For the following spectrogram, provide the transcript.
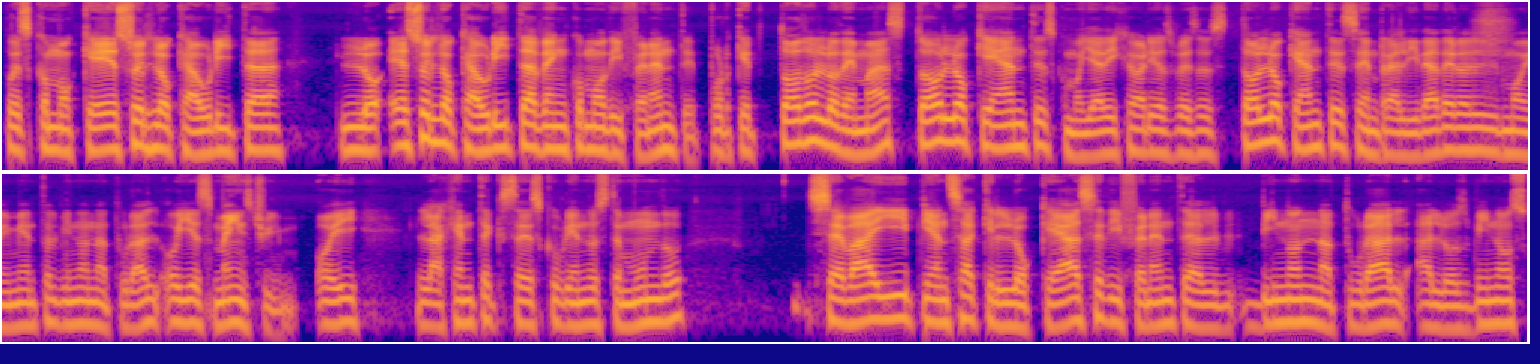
pues como que eso es lo que ahorita, lo, eso es lo que ahorita ven como diferente, porque todo lo demás, todo lo que antes, como ya dije varias veces, todo lo que antes en realidad era el movimiento del vino natural, hoy es mainstream. Hoy la gente que está descubriendo este mundo se va ahí y piensa que lo que hace diferente al vino natural a los vinos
